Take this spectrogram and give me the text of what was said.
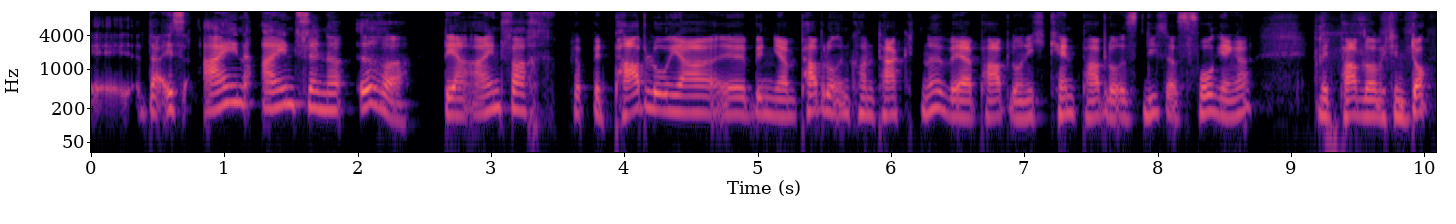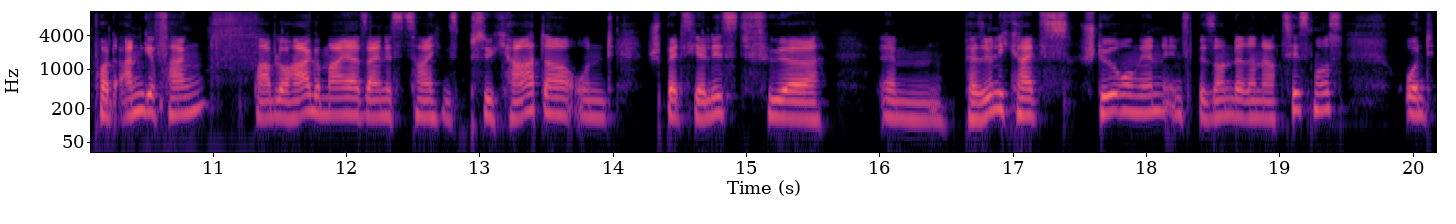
äh, da ist ein einzelner Irrer, der einfach, mit Pablo ja, äh, bin ja mit Pablo in Kontakt, ne? Wer Pablo nicht kennt, Pablo ist Lisas Vorgänger. Mit Pablo habe ich den DocPod angefangen. Pablo Hagemeyer, seines Zeichens Psychiater und Spezialist für ähm, Persönlichkeitsstörungen, insbesondere Narzissmus. Und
